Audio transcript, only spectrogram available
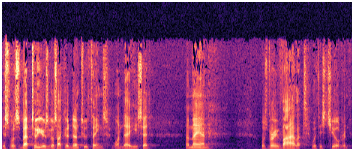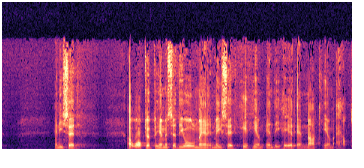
This was about two years ago, so I could have done two things one day. He said, a man was very violent with his children. And he said, I walked up to him and said, The old man in me said, Hit him in the head and knock him out.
